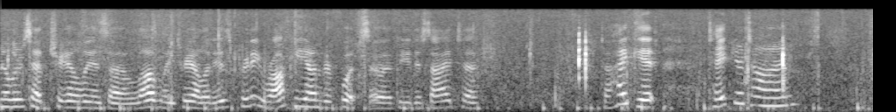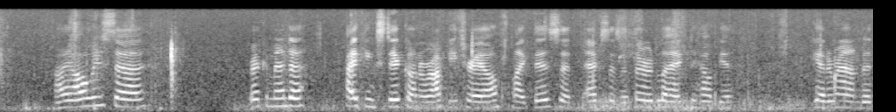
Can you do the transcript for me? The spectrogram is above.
Miller's Head Trail is a lovely trail. It is pretty rocky underfoot, so if you decide to, to hike it, take your time. I always uh, recommend a hiking stick on a rocky trail like this that acts as a third leg to help you get around, but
